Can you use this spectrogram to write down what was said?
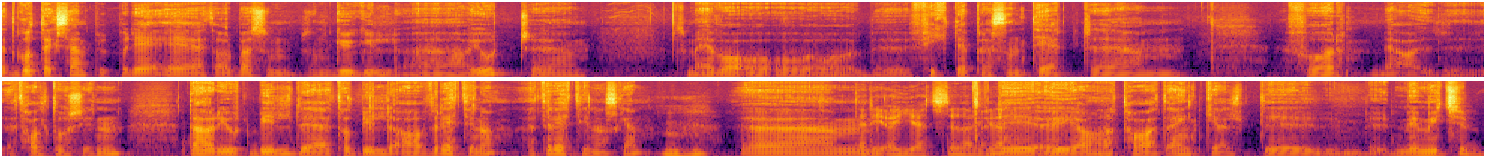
Et godt eksempel på det er et arbeid som, som Google har gjort. Som jeg var og, og, og fikk det presentert for ja, et halvt år siden. Der har de gjort bilde, tatt bilde av retina, et retinascan. Mm -hmm. um, det er i øyet et sted, er det ikke det? Det er i øya. Ja. Ta et enkelt uh, med mye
